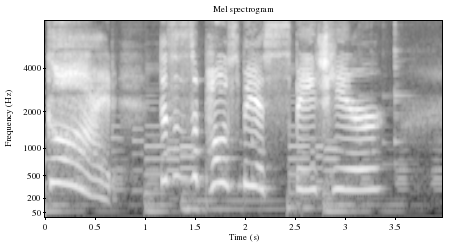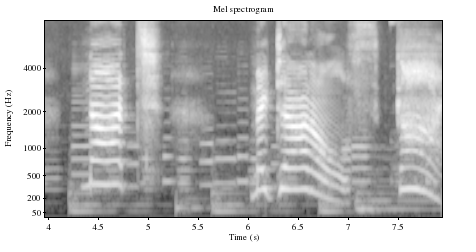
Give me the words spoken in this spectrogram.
God! This is supposed to be a speech here. Not McDonald's. God.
